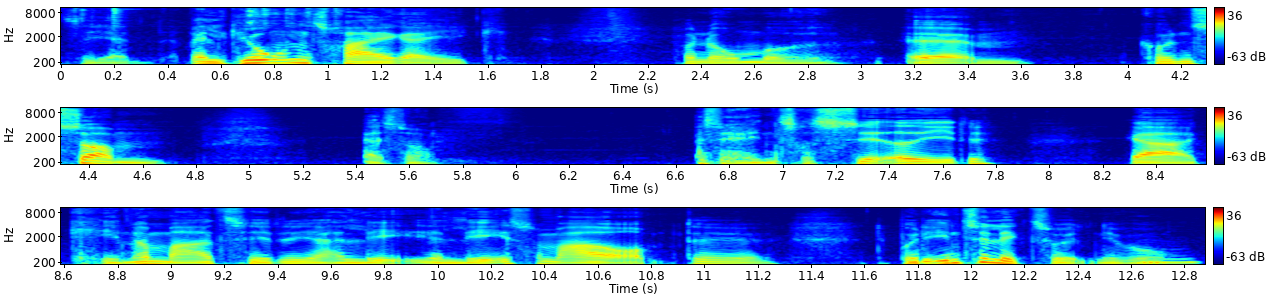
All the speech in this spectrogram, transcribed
Så ja, religionen trækker ikke på nogen måde. Øhm, kun som, altså, altså jeg er interesseret i det. Jeg kender meget til det. Jeg, har læ- jeg læser meget om det på et intellektuelt niveau. Mm.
